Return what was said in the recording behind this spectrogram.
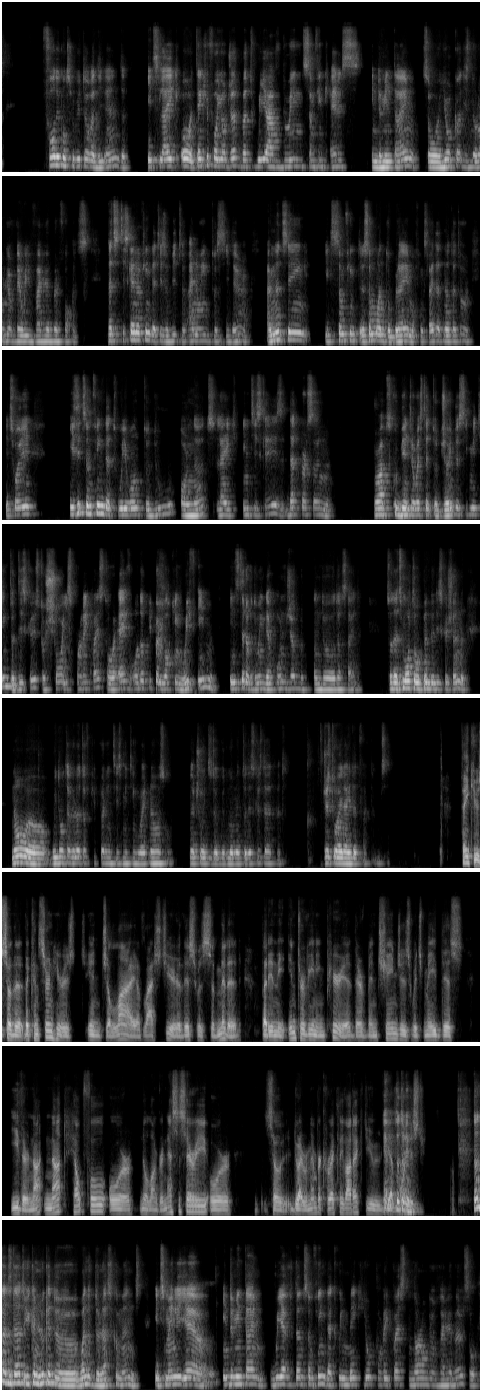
for the contributor at the end, it's like, oh, thank you for your job, but we are doing something else in the meantime. So your code is no longer very valuable for us. That's this kind of thing that is a bit annoying to see there. I'm not saying it's something to, someone to blame or things like that, not at all. It's really, is it something that we want to do or not? Like in this case, that person perhaps could be interested to join the SIG meeting, to discuss, to show his pull request, or have other people working with him instead of doing their own job on the other side. So that's more to open the discussion. No, uh, we don't have a lot of people in this meeting right now, so not sure it's a good moment to discuss that, but just to highlight that fact. Thank you. So the, the concern here is in July of last year, this was submitted but in the intervening period, there have been changes which made this either not not helpful or no longer necessary or so do I remember correctly, Wadeck? Do you, yeah, do you totally. No, that's that. You can look at the one of the last comments. It's mainly, yeah, in the meantime, we have done something that will make your pull request no longer valuable. So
